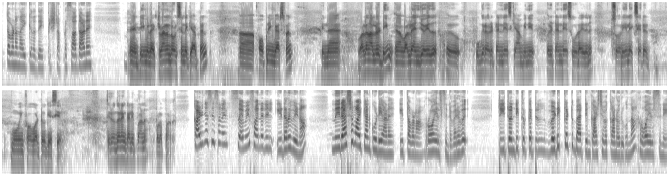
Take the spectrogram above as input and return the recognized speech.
ഇത്തവണ നയിക്കുന്നത് കൃഷ്ണപ്രസാദാണ്. ടീമിലെ ട്രിവാൻഡ്രം റോയൽസിന്റെ ക്യാപ്റ്റൻ ഓപ്പണിംഗ് ബാറ്റ്സ്മാൻ പിന്നെ വളരെ നല്ലൊരു ടീം. വളരെ എൻജോയ് ചെയ്ത് ഒരു ഉഗ്ര ഒരു ടെൻ ഡേയ്സ് ക്യാമ്പിന് ഒരു ടെൻ ഡേയ്സ് കൂടെ ഇതിന്. So real excited moving forward to K C L Thiruvananthapuram കലിപ്പാണ് പുളപ്പാണ്. കഴിഞ്ഞ സീസണിൽ സെമി ഫൈനലിൽ ഇടറി വീണ നിരാശ മായ്ക്കാൻ കൂടിയാണ് ഇത്തവണ റോയൽസിന്റെ വരവ്. ടി ട്വന്റി ക്രിക്കറ്റിൽ വെടിക്കെട്ട് ബാറ്റിംഗ് കാഴ്ചവെക്കാൻ ഒരുങ്ങുന്ന റോയൽസിനെ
